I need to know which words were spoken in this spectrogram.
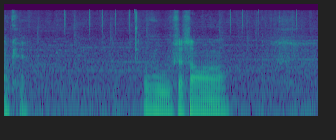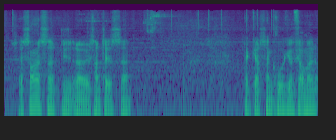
Ok. Ouh, ça sent... Ça sent la synthèse, ça. La carte synchro qui va faire mal.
